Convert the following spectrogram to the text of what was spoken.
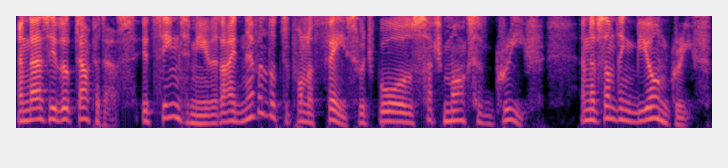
and as he looked up at us, it seemed to me that I had never looked upon a face which bore such marks of grief, and of something beyond grief,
